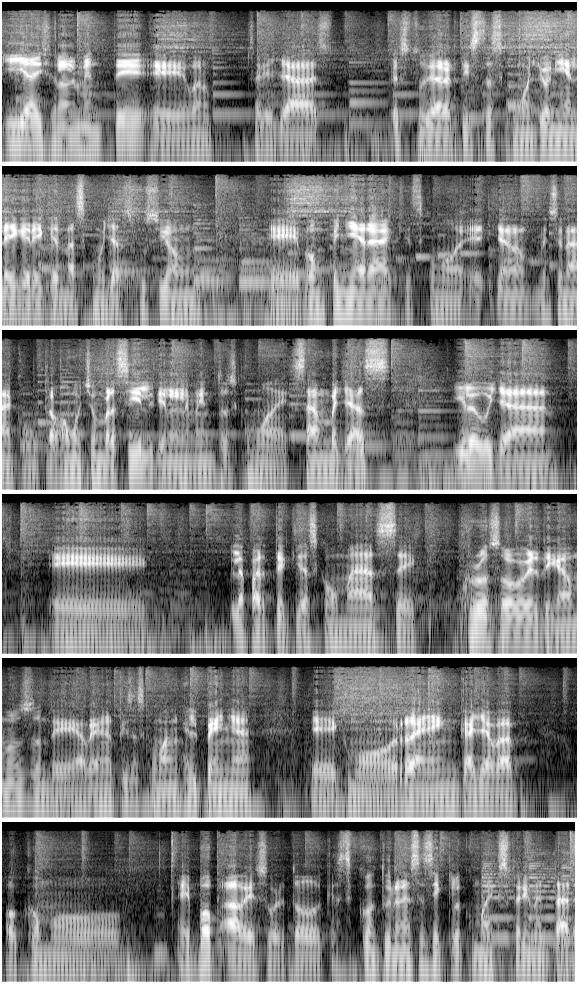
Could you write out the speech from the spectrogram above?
Y adicionalmente, bueno, sería ya estudiar artistas como Johnny Alegre, que es más como jazz fusión. Bon Peñera, que es como, ya mencionaba, como trabajó mucho en Brasil y tiene elementos como de samba jazz. Y luego ya la parte quizás como más crossover, digamos, donde habían artistas como Ángel Peña, eh, como Ryan Gallabab o como eh, Bob Ave sobre todo, que continúan ese ciclo como de experimentar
